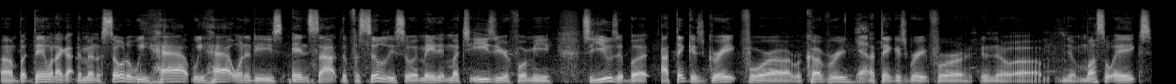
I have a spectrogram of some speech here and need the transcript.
um, but then when I got to Minnesota, we had we had one of these inside the facility, so it made it much easier for me to use it. But I think it's great for uh, recovery. Yep. I think it's great for you know uh, you know muscle aches,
